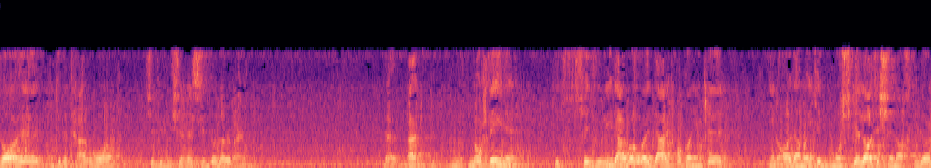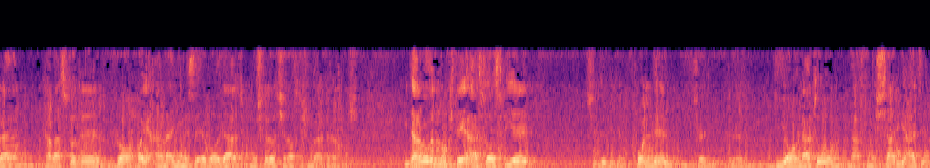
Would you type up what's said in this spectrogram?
راه اینکه به تقوا چجوری میشه رسید رو داره بیان من نکته اینه که چجوری در واقع باید درک بکنیم که این آدمایی که مشکلات شناختی دارن توسط راه های عملی مثل عبادت مشکلات شناختیشون برطرف میشه. این در واقع نکته اساسی چیز دیگه کل دیانت و مفهوم شریعته یعنی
